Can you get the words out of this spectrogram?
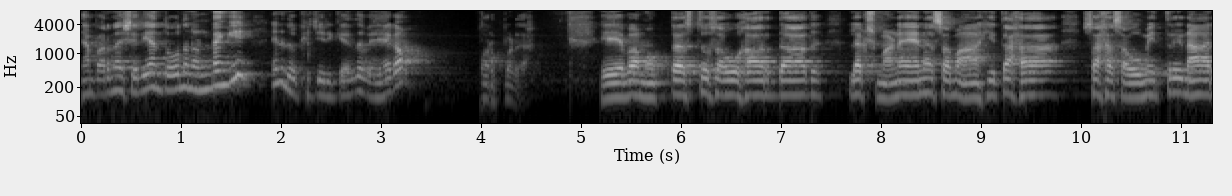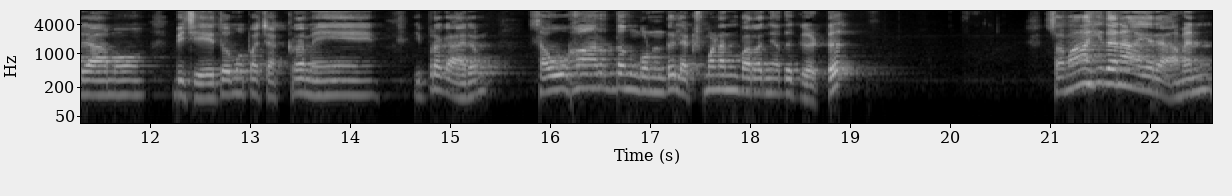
ഞാൻ പറഞ്ഞത് ശരിയാൻ തോന്നുന്നുണ്ടെങ്കിൽ എന്നെ ദുഃഖിച്ചിരിക്കരുത്. വേഗം പുറപ്പെടുക. ഏവമുക്തസ്തു സൗഹാർദ്ദാത് ലക്ഷ്മണേന സമാഹിത. സഹ സൗമിത്രിനാരാമോ വിചേതുമുപചക്രമേ. ഇപ്രകാരം സൗഹാർദ്ദം കൊണ്ട് ലക്ഷ്മണൻ പറഞ്ഞത് കേട്ട് സമാഹിതനായ രാമൻ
